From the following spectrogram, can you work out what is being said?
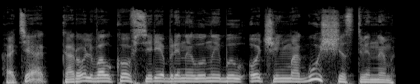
Хотя король волков Серебряной Луны был очень могущественным,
